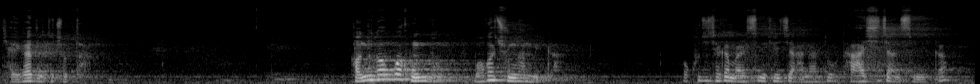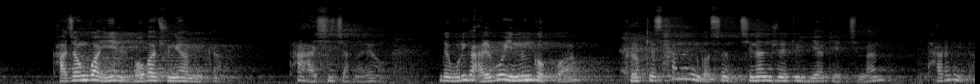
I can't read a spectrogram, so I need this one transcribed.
개가 돼도 좋다. 건강과 공부 뭐가 중요합니까? 뭐 굳이 제가 말씀드리지 않아도 다 아시지 않습니까? 가정과 일 뭐가 중요합니까? 다 아시잖아요. 근데 우리가 알고 있는 것과 그렇게 사는 것은 지난주에도 이야기했지만 다릅니다.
